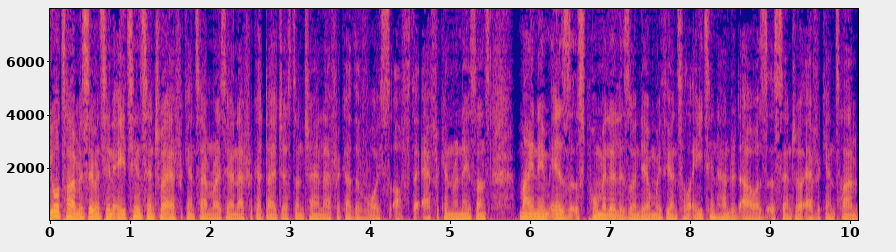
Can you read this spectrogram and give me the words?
Your time is 1718 Central African Time right here on Africa Digest on Channel Africa, the voice of the African Renaissance. My name is Spumelele Zondi. I'm with you until 1800 hours Central African Time.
